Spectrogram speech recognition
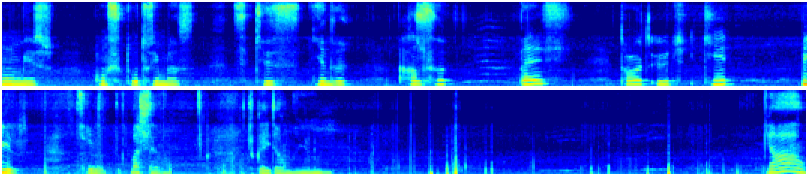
11, 10 şurada oturayım biraz. 8, 7, 6, 5, 4, 3, 2, 1. Süremiz. Başlayalım. Çok heyecanlıyım. Ya.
